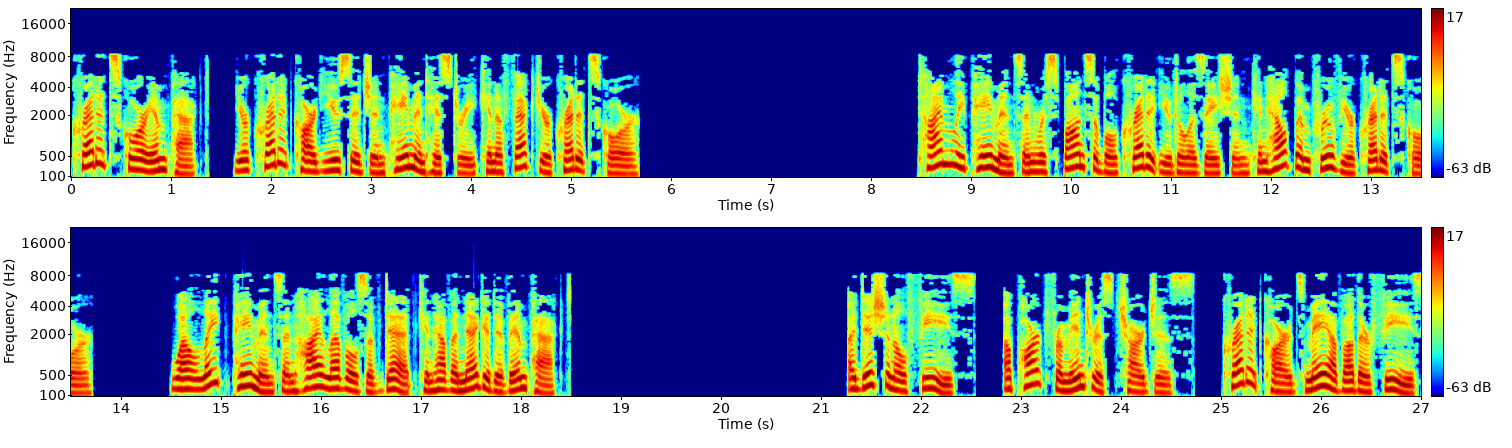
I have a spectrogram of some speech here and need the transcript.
Credit score impact. Your credit card usage and payment history can affect your credit score. Timely payments and responsible credit utilization can help improve your credit score, while late payments and high levels of debt can have a negative impact. Additional fees. Apart from interest charges, credit cards may have other fees,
